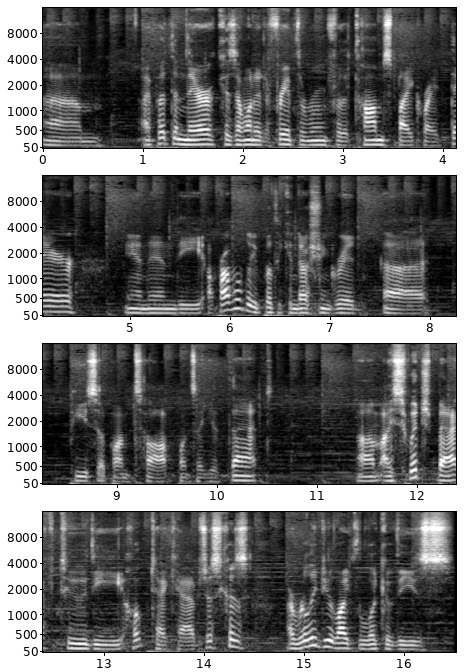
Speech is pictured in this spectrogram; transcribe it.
Um, I put them there because I wanted to free up the room for the com spike right there. And then the I'll probably put the conduction grid uh, piece up on top once I get that. Um, I switched back to the Hope Tech cabs just because I really do like the look of these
